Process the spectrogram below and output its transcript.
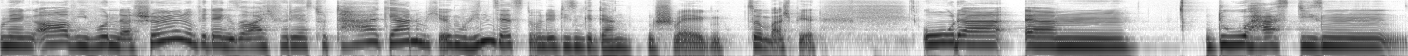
Und wir denken, oh, wie wunderschön. Und wir denken so, oh, ich würde jetzt total gerne mich irgendwo hinsetzen und in diesen Gedanken schwelgen, zum Beispiel. Oder ähm, du hast diesen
